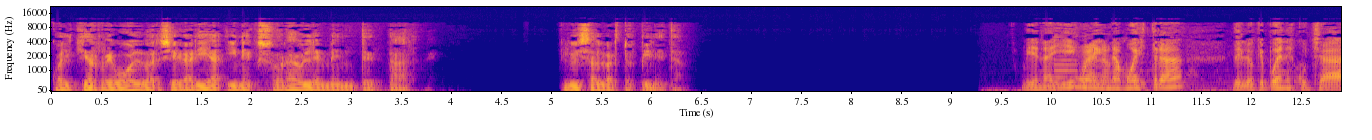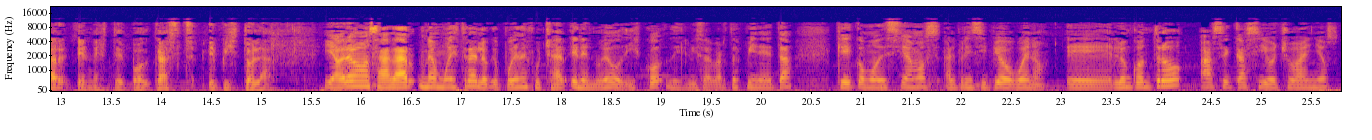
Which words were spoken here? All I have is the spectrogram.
Cualquier revólver llegaría inexorablemente tarde. Luis Alberto Spinetta. Bien, ahí una- Bueno. una muestra de lo que pueden escuchar en este podcast epistolar. Y ahora vamos a dar una muestra de lo que pueden escuchar en el nuevo disco de Luis Alberto Spinetta, que como decíamos al principio, bueno, eh, lo encontró hace casi ocho años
